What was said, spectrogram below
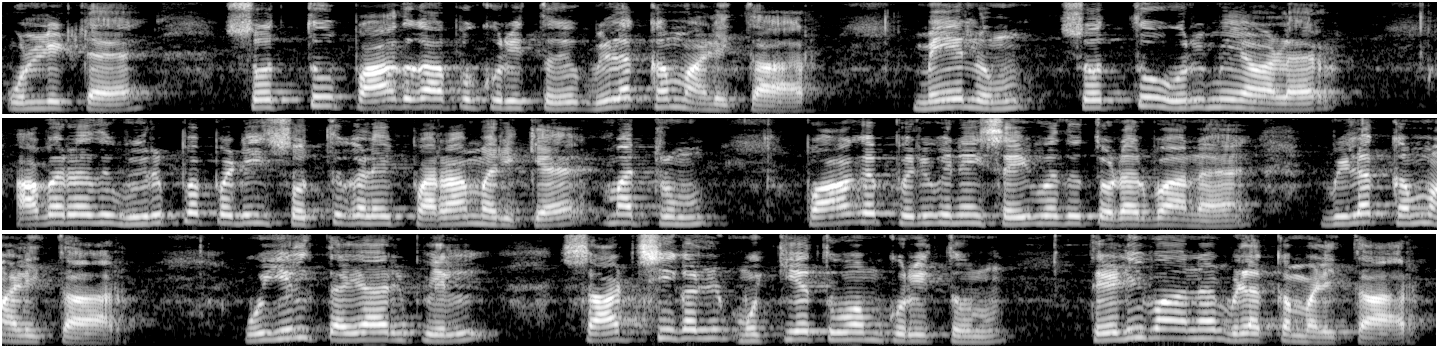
உள்ளிட்ட சொத்து பாதுகாப்பு குறித்து விளக்கம் அளித்தார். மேலும் சொத்து உரிமையாளர் அவரது விருப்பப்படி சொத்துக்களை பராமரிக்க மற்றும் பாகப் பிரிவினை செய்வது தொடர்பான விளக்கம் அளித்தார். உயில் தயாரிப்பில் சாட்சிகள் முக்கியத்துவம் குறித்தும் தெளிவான விளக்கம் அளித்தார்.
